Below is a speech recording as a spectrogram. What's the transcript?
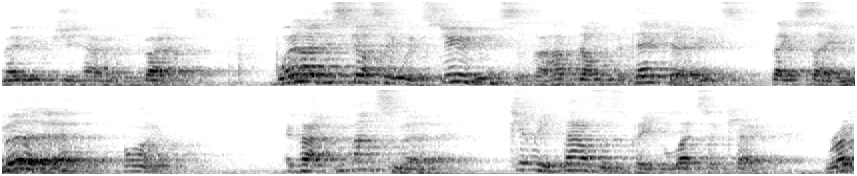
maybe we should have a debate. When I discuss it with students, as I have done for decades, they say murder, fine. In fact, mass murder, killing thousands of people, that's okay. Rape,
